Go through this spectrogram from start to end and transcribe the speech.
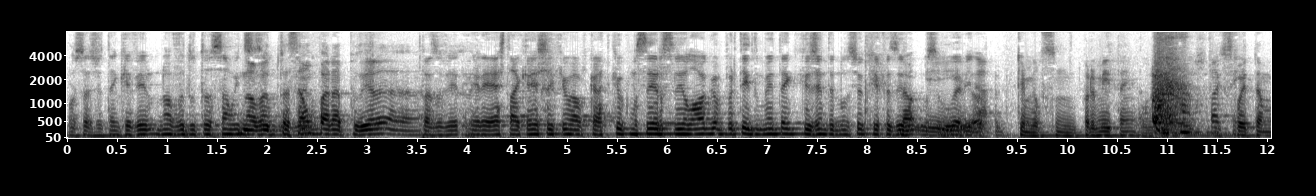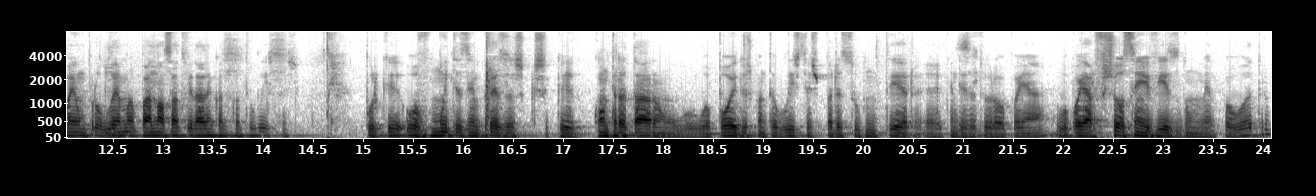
Ou seja, tem que haver nova dotação e Nova dotação para poder. Uh... Estás a ver? Era esta a queixa que eu há bocado que eu comecei a receber logo a partir do momento em que a gente anunciou que ia fazer não, o, o webinar. Camilo, se me permitem, isso foi também um problema para a nossa atividade enquanto contabilistas porque houve muitas empresas que, que, contrataram o apoio dos contabilistas para submeter a candidatura Sim. ao apoiar. O apoiar fechou sem aviso de um momento para o outro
